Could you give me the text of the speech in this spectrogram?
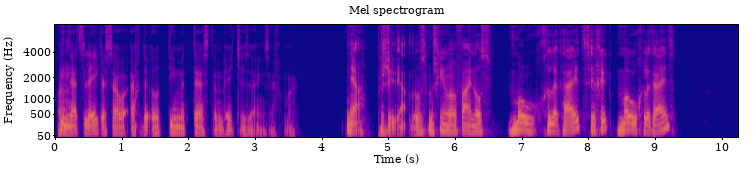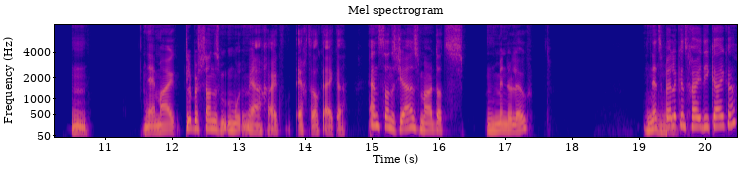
Want Hmm. Nets Lakers zou echt de ultieme test een beetje zijn, zeg maar. Ja, precies. Ja, dat was misschien wel finals mogelijkheid, zeg ik. Mogelijkheid. Hm. Nee, maar Clippers Suns ja, ga ik echt wel kijken. En Suns Jazz, maar dat is minder leuk. Nets Hmm. Pelicans, ga je die kijken?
